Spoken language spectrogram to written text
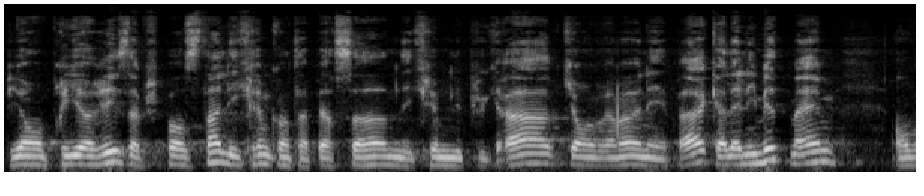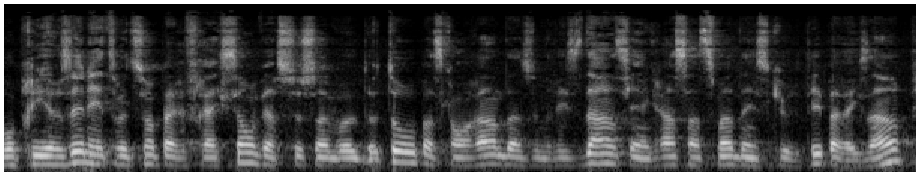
Puis on priorise la plupart du temps les crimes contre la personne, les crimes les plus graves qui ont vraiment un impact. À la limite même, on va prioriser l'introduction par effraction versus un vol d'auto parce qu'on rentre dans une résidence, il y a un grand sentiment d'insécurité, par exemple.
